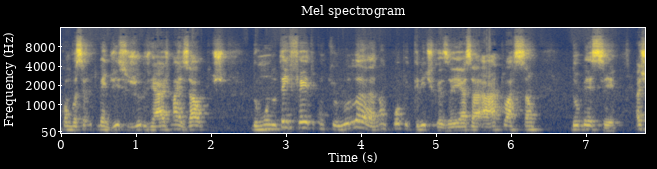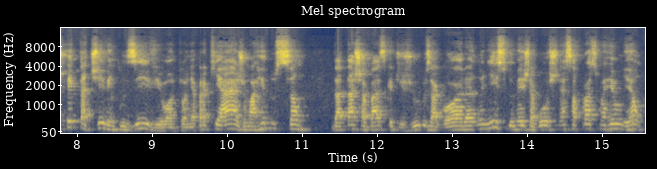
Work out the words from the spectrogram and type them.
como você muito bem disse, os juros reais mais altos do mundo, tem feito com que o Lula não poupe críticas aí à atuação do BC. A expectativa, inclusive, Antônio, é para que haja uma redução da taxa básica de juros agora, no início do mês de agosto, nessa próxima reunião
